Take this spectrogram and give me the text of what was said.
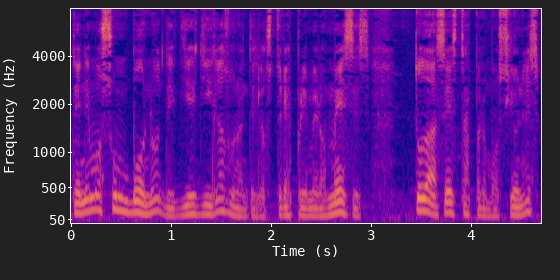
tenemos un bono de 10 GB durante los tres primeros meses. Todas estas promociones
